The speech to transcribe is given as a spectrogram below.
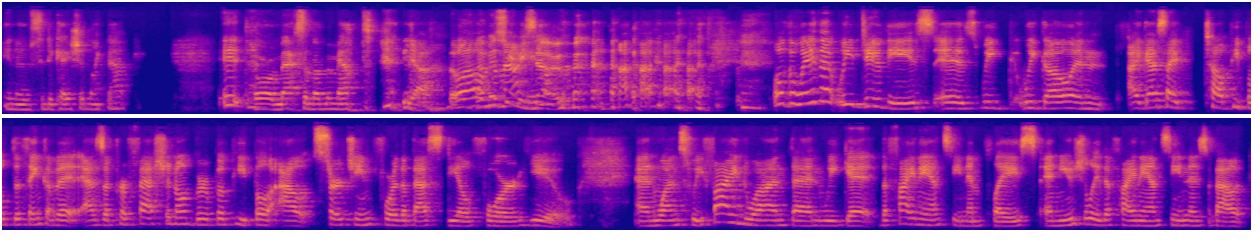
in a syndication like that? It or a maximum amount. Yeah. Well, I'm assuming maximum, no. well, the way that we do these is we we go and I guess I tell people to think of it as a professional group of people out searching for the best deal for you. And once we find one, then we get the financing in place. And usually the financing is about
